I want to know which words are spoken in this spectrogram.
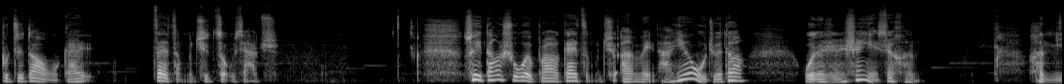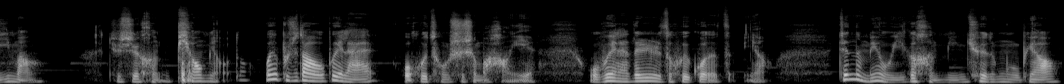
不知道我该再怎么去走下去。所以当时我也不知道该怎么去安慰他，因为我觉得我的人生也是很很迷茫，就是很飘渺的。我也不知道未来我会从事什么行业。我未来的日子会过得怎么样？真的没有一个很明确的目标。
